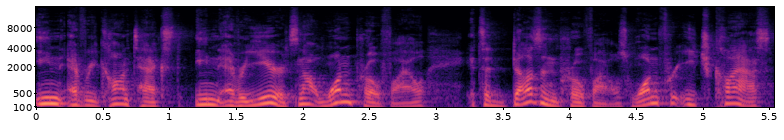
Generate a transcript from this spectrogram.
in every context, in every year. It's not one profile, it's a dozen profiles, one for each class,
